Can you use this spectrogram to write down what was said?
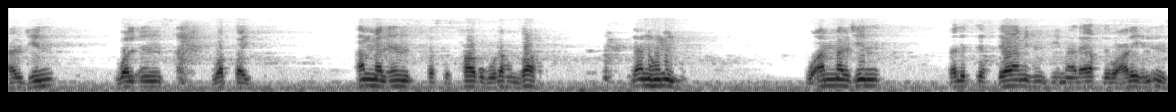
الجن والإنس والطير. أما الإنس فاستصحابه لهم ظاهر لأنه منهم. وأما الجن فلاستخدامهم فيما لا يقدر عليه الإنس.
